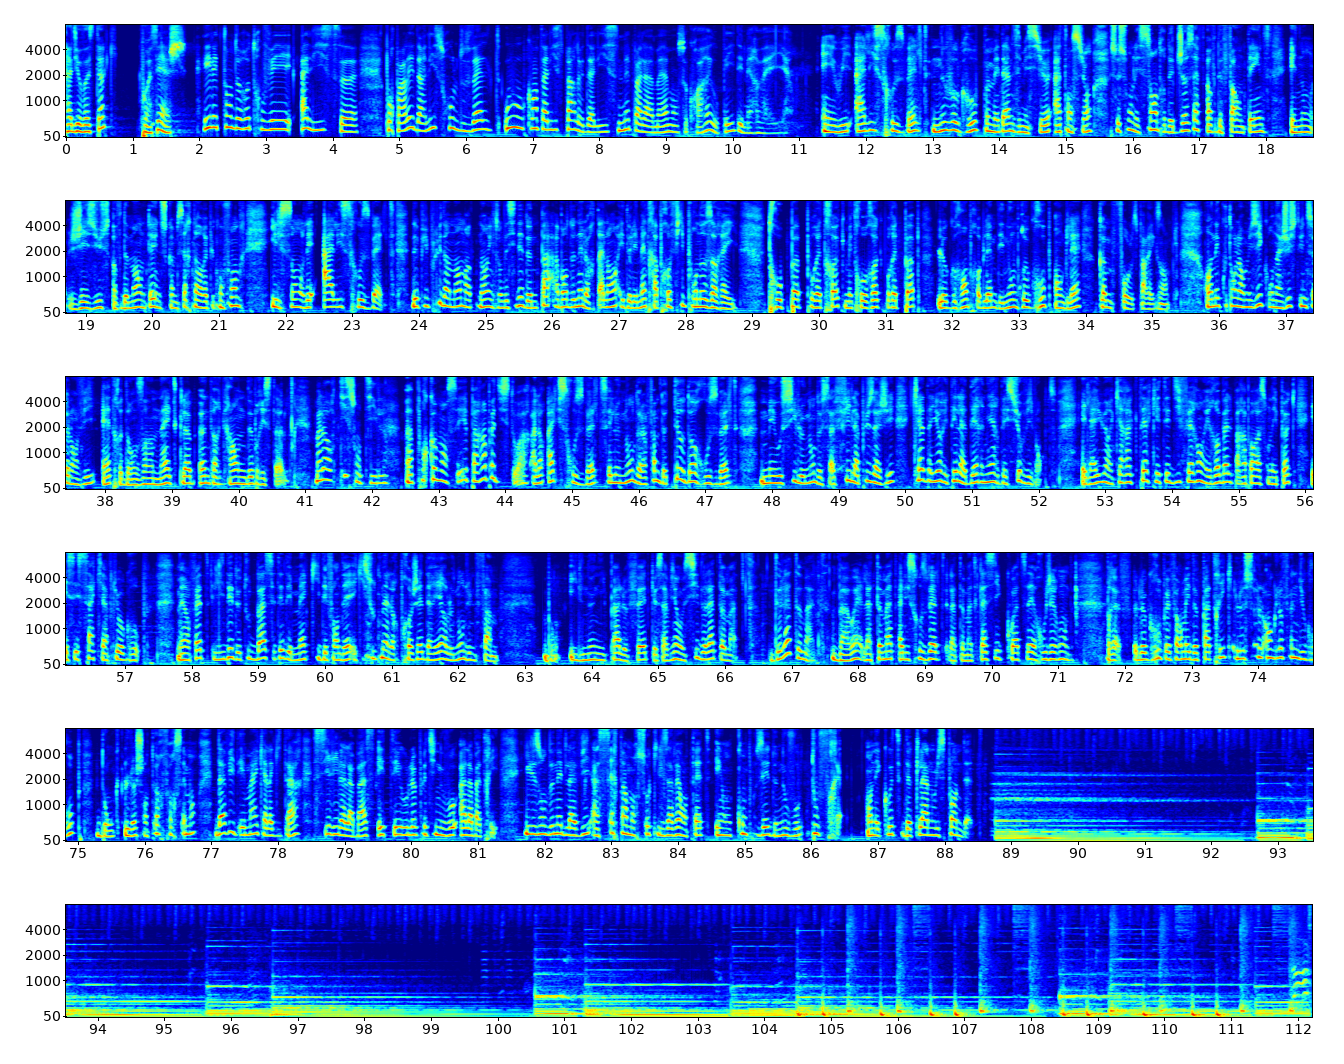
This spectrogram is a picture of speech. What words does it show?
radiovostok.ch. Il est temps de retrouver Alice euh, pour parler d'Alice Roosevelt ou quand Alice parle d'Alice, mais pas la même, on se croirait au pays des merveilles. Et oui, Alice Roosevelt, nouveau groupe, mesdames et messieurs, attention, ce sont les cendres de Joseph of the Fountains et non Jesus of the Mountains comme certains auraient pu confondre. Ils sont les Alice Roosevelt. Depuis plus d'un an maintenant, ils ont décidé de ne pas abandonner leur talent et de les mettre à profit pour nos oreilles. Trop pop pour être rock, mais trop rock pour être pop, le grand problème des nombreux groupes anglais comme Falls par exemple. En écoutant leur musique, on a juste une seule envie, être dans un nightclub underground de Bristol alors, qui sont-ils? Bah, Pour commencer, par un peu d'histoire. Alors, Alice Roosevelt, c'est le nom de la femme de Theodore Roosevelt, mais aussi le nom de sa fille la plus âgée, qui a d'ailleurs été la dernière des survivantes. Elle a eu un caractère qui était différent et rebelle par rapport à son époque, et c'est ça qui a plu au groupe. Mais en fait, l'idée de toute base, c'était des mecs qui défendaient et qui soutenaient leur projet derrière le nom d'une femme. Bon, il ne nie pas le fait que ça vient aussi de la tomate. De la tomate Bah ouais, la tomate Alice Roosevelt, la tomate classique, quoi, tu rouge et ronde. Bref, le groupe est formé de Patrick, le seul anglophone du groupe, donc le chanteur forcément, David et Mike à la guitare, Cyril à la basse et Théo, le petit nouveau, à la batterie. Ils ont donné de la vie à certains morceaux qu'ils avaient en tête et ont composé de nouveaux tout frais. On écoute The Clan Responded.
